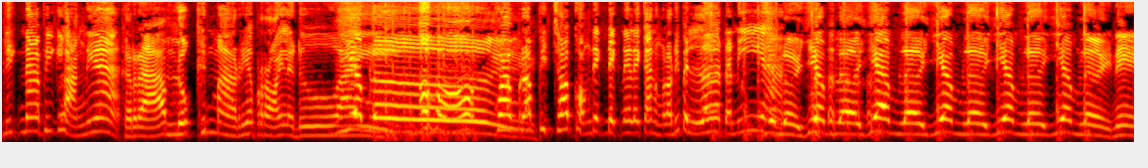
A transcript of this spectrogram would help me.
พลิกหน้าพลิกหลังเนี่ยครับลุกขึ้นมาเรียบร้อยแล้วด้วยเยี่ยมเลยโอ้โหความรับผิดชอบของเด็ก ๆ ในรายการของเรานี่เป็นเลิศนะเนี่ยเยี่ยมเลยเยี่ยมเลยเยี่ยมเลยเยี่ยมเลยเยี่ยมเลยเยี่ยมเลยนี่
